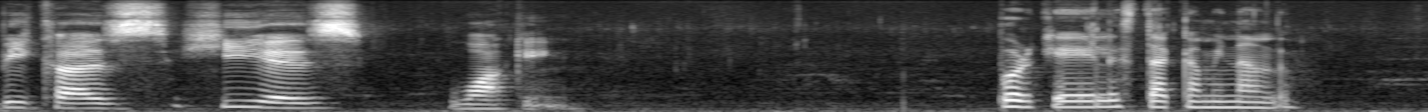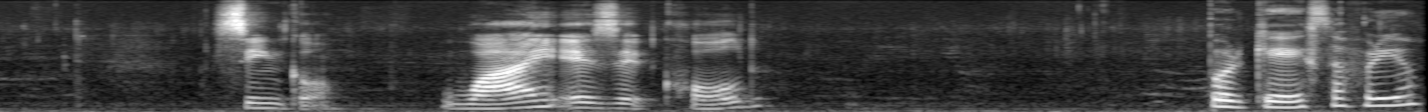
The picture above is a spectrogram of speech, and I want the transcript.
Because he is walking. Porque él está caminando. 5. Why is it cold? Porque está frío.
